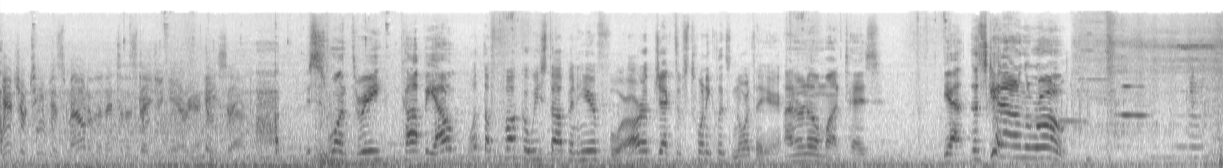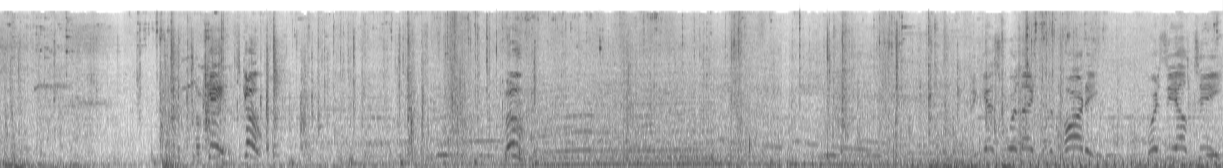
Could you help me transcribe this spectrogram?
Get your team dismounted and into the staging area ASAP. This is 1-3. Copy out. What the fuck are we stopping here for? Our objective's 20 clicks north of here. I don't know, Montes. Yeah, let's get out on the road. Okay, let's go. Move. I guess we're late to the party. Where's the LT?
